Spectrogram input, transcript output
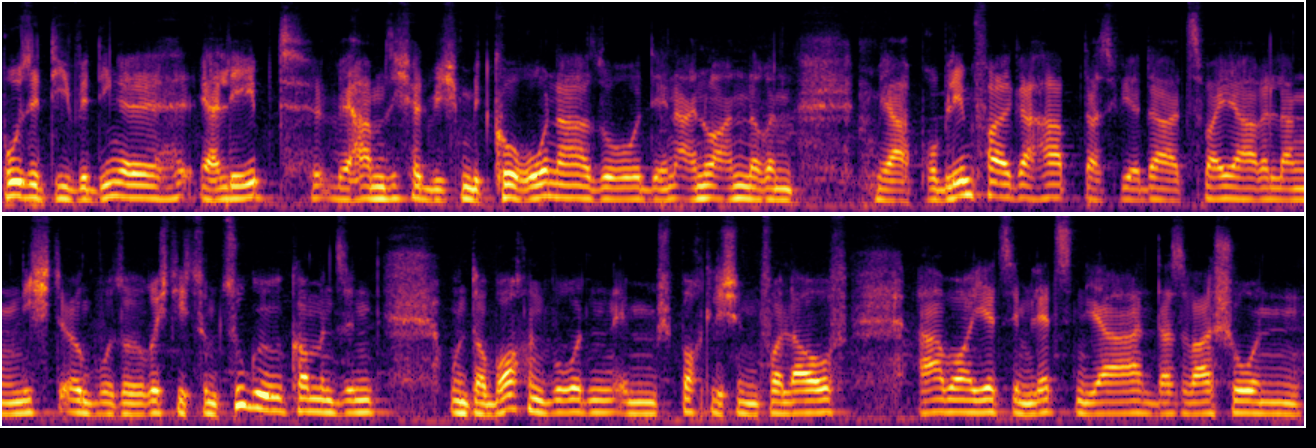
positive Dinge erlebt. Wir haben sicherlich mit Corona so den ein oder anderen ja, Problemfall gehabt, dass wir da zwei Jahre lang nicht irgendwo so richtig zum Zuge gekommen sind, unterbrochen wurden im sportlichen Verlauf. Aber jetzt im letzten Jahr, das war schon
